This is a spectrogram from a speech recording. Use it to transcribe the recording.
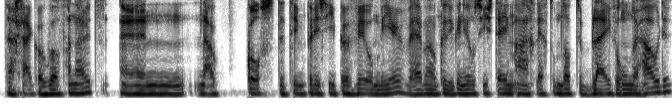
Daar ga ik ook wel van uit. En nou kost het in principe veel meer. We hebben ook natuurlijk een heel systeem aangelegd om dat te blijven onderhouden.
